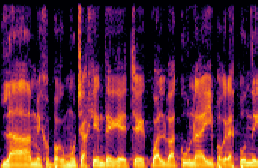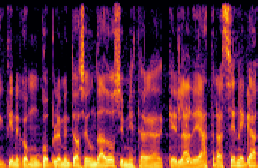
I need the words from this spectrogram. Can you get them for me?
la mejor, porque mucha gente que, che, ¿cuál vacuna ahí? Porque la Sputnik tiene como un complemento a segunda dosis, mientras que la de AstraZeneca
